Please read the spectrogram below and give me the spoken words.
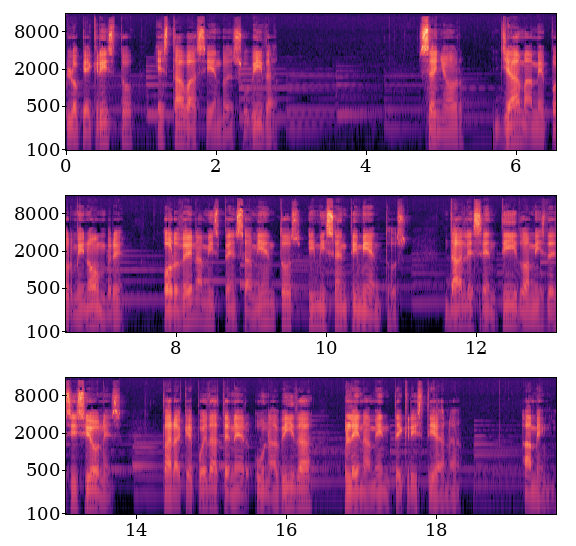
lo que Cristo estaba haciendo en su vida. Señor, llámame por mi nombre, ordena mis pensamientos y mis sentimientos, dale sentido a mis decisiones, para que pueda tener una vida plenamente cristiana. Amén.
